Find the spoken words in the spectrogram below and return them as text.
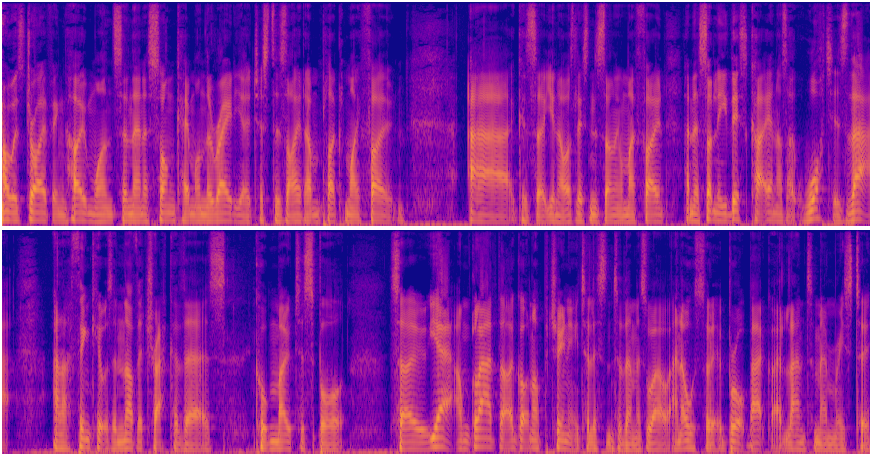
I was driving home once, and then a song came on the radio just as I'd unplugged my phone because uh, you know I was listening to something on my phone, and then suddenly this cut in. I was like, "What is that?" And I think it was another track of theirs called Motorsport. So yeah, I'm glad that I got an opportunity to listen to them as well, and also it brought back Atlanta memories too.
